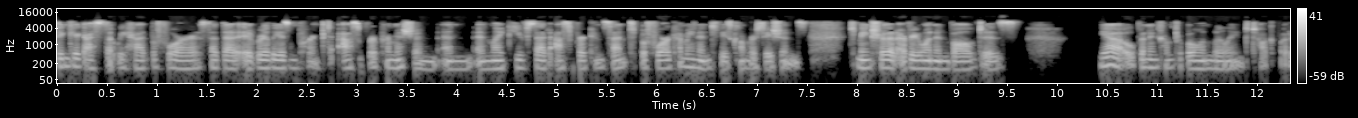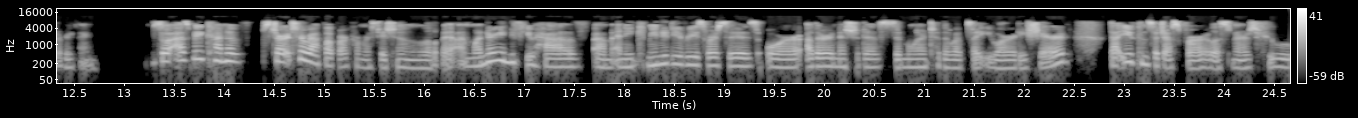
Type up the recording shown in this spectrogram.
think a guest that we had before said that it really is important to ask for permission and and like you've said, ask for consent before coming into these conversations to make sure that everyone involved is yeah, open and comfortable and willing to talk about everything. So as we kind of start to wrap up our conversation a little bit, I'm wondering if you have um, any community resources or other initiatives similar to the website you already shared that you can suggest for our listeners who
